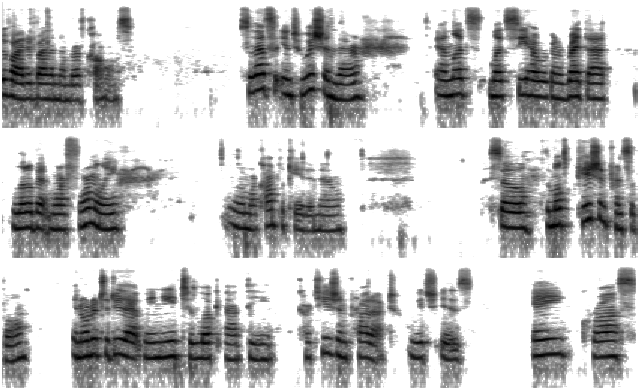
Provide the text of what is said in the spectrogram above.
divided by the number of columns. So that's the intuition there. And let's let's see how we're going to write that a little bit more formally, a little more complicated now. So the multiplication principle, in order to do that, we need to look at the Cartesian product, which is A cross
